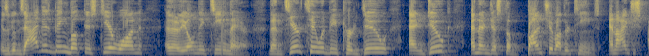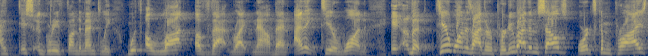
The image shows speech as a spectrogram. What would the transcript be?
is Gonzaga is being booked as tier one, and they're the only team there. Then tier two would be Purdue and Duke, and then just a bunch of other teams. And I just I disagree fundamentally with a lot of that right now, Ben. I think tier one, it, look, tier one is either Purdue by themselves or it's comprised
